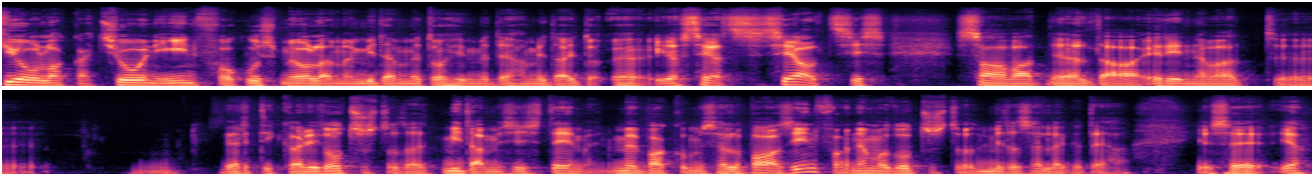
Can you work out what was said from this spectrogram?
geolokatsiooni info, kus me oleme, mida me tohime teha, mida ei tohi ja sealt, sealt siis saavad nii-öelda erinevad vertikaalid otsustada, et mida me siis teeme, me pakume selle baasinfo, nemad otsustavad, mida sellega teha. ja see jah,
